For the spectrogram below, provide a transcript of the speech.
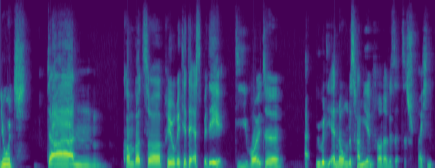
Gut, dann kommen wir zur Priorität der SPD. Die wollte äh, über die Änderung des Familienfördergesetzes sprechen.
